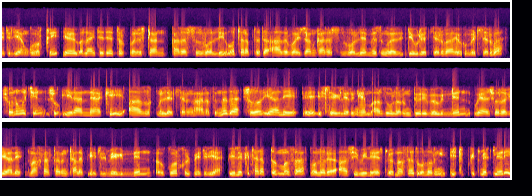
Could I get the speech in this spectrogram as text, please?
edilýän gorky. Ylaýta-da Türkmenistan garaşsyz boldy, o tarapda-da Azerbaýjan garaşsyz boldy, hemmesiniň öz döwletleri bar, hökümetleri bar. Şonuň üçin şu Eýrandaky azlyk milletleriň arasynda-da şolar ýaly islegleriň hem arzuwlaryň döremeginden we şolar ýaly maksatlaryň talap edilmeginden, gorkulyp edilýär. Beýleki tarapdan bolsa, olary assimile etmek maksady olaryň ýitip gitmekleri,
